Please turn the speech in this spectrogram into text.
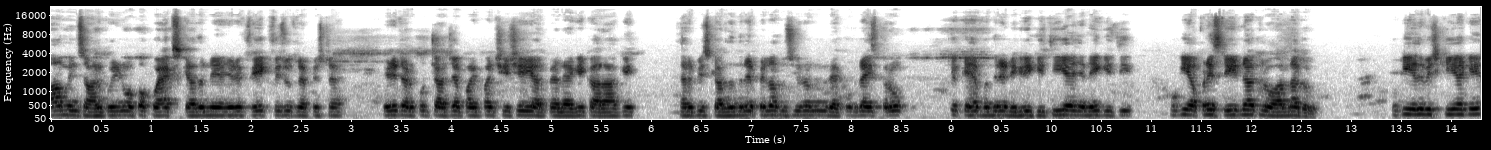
ਆਮ ਇਨਸਾਨ ਕੋਈ ਨੂੰ ਆਪਾਂ ਕੁਐਕਸ ਕਹਿ ਦਿੰਦੇ ਆ ਜਿਹੜੇ ਫੇਕ ਫਿਜ਼ੀਓਥੈਰੇਪਿਸਟ ਹੈ ਜਿਹੜੇ ਤੁਹਾਡੇ ਕੋਲ ਚਾਰ ਚਾਰ ਪੰਜ ਪੰਜ 6 ਹਜ਼ਾਰ ਰੁਪਏ ਲੈ ਕੇ ਘਰ ਆ ਕੇ ਥੈਰੇਪਿਸਟ ਕਰ ਦਿੰਦੇ ਨੇ ਪਹਿਲਾਂ ਤੁਸੀਂ ਉਹਨਾਂ ਨੂੰ ਰੈਕੋਗਨਾਈਜ਼ ਕਰੋ ਕਿ ਕਿਸੇ ਬੰਦੇ ਨੇ ਡਿਗਰੀ ਕੀਤੀ ਹੈ ਜਾਂ ਨਹੀਂ ਕੀਤੀ ਕਿਉਂਕਿ ਆਪਣੇ ਸਰੀਰ ਨਾਲ ਖਿਲਵਾੜ ਨਾ ਕਰੋ। ਕਿਉਂਕਿ ਇਹਦੇ ਵਿੱਚ ਕੀ ਹੈ ਕਿ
